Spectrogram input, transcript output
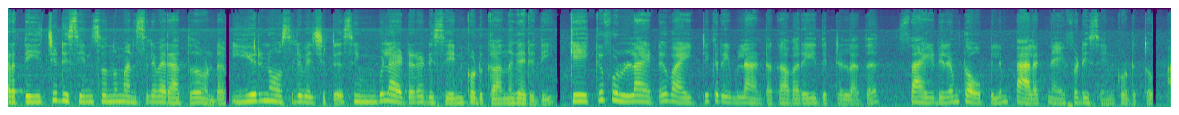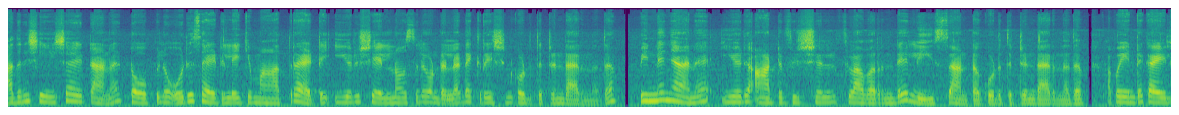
പ്രത്യേകിച്ച് ഡിസൈൻസ് ഒന്നും മനസ്സിൽ വരാത്തതുകൊണ്ട് ഈ ഒരു നോസിൽ വെച്ചിട്ട് സിമ്പിൾ ആയിട്ടൊരു ഡിസൈൻ കൊടുക്കാമെന്ന് കരുതി. കേക്ക് ഫുള്ളായിട്ട് വൈറ്റ് ക്രീമിലാണ് കേട്ടോ കവർ ചെയ്തിട്ടുള്ളത്. സൈഡിലും ടോപ്പിലും പാലറ്റ് നൈഫ് ഡിസൈൻ കൊടുത്തു. അതിനുശേഷമായിട്ടാണ് ടോപ്പിൽ ഒരു സൈഡിലേക്ക് മാത്രമായിട്ട് ഈ ഒരു ഷെൽ നോസിൽ കൊണ്ടുള്ള ഡെക്കറേഷൻ കൊടുത്തിട്ടുണ്ടായിരുന്നത്. പിന്നെ ഞാൻ ഈ ഒരു ആർട്ടിഫിഷ്യൽ ഫ്ലവറിന്റെ ലീസാണ് കേട്ടോ കൊടുത്തിട്ടുണ്ടായിരുന്നത്. അപ്പോൾ എന്റെ കയ്യിൽ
